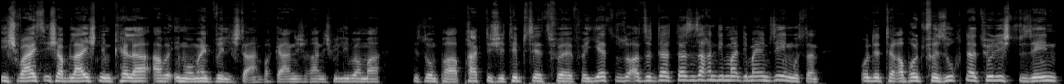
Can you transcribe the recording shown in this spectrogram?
Ich weiß, ich habe Leichen im Keller, aber im Moment will ich da einfach gar nicht ran. Ich will lieber mal so ein paar praktische Tipps jetzt für, für jetzt und so. Also das, das sind Sachen, die man, die man eben sehen muss dann. Und der Therapeut versucht natürlich zu sehen,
